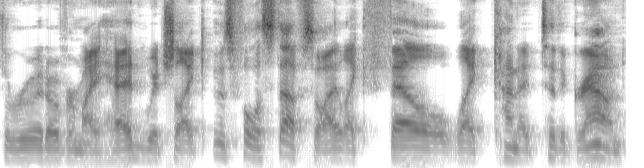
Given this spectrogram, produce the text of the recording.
threw it over my head, which like it was full of stuff. So I like fell like kind of to the ground,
